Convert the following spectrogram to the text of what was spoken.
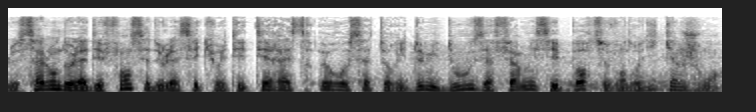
Le Salon de la Défense et de la Sécurité Terrestre Eurosatory 2012 a fermé ses portes ce vendredi 15 juin.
